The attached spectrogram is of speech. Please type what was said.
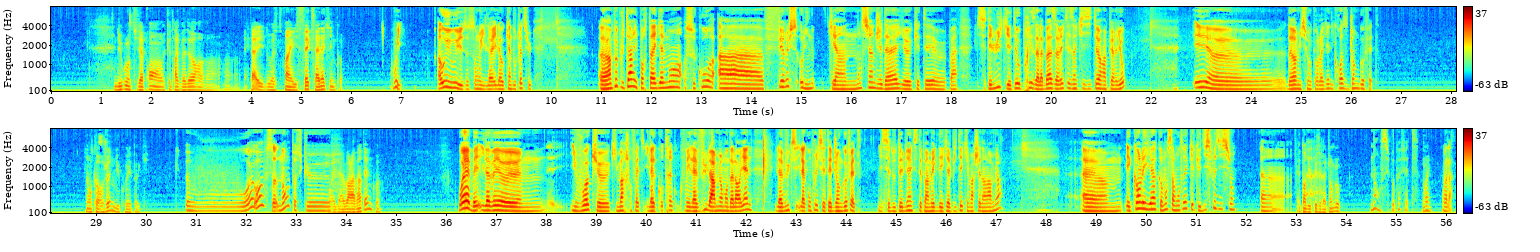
du coup, quand il apprend que Dark Vador est là, il doit, enfin, il sait que c'est Anakin, quoi. Oui. Ah oui, oui, de toute façon, il a, il a aucun doute là-dessus. Euh, un peu plus tard, il porta également secours à Ferus Olin, qui est un ancien Jedi, euh, qui était, euh, pas- c'était lui qui était aux prises à la base avec les inquisiteurs impériaux. Et euh, d'ailleurs, mission au cours de laquelle il croise Jango Fett. Encore jeune, du coup, à l'époque. Euh, ouais, ouais, ça, non, parce que Bon, il va avoir la vingtaine, quoi. Ouais, ben il avait, euh, il voit que qu'il marche en fait. Il a il a vu l'armure mandalorienne. Il a vu que il a compris que c'était Django Fett. Il s'est douté bien que c'était pas un mec décapité qui marchait dans l'armure. Euh, et quand Leia commence à montrer quelques dispositions, euh, Attends, du coup, c'est pas Django. non, c'est Boba Fett. Ouais. Voilà.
